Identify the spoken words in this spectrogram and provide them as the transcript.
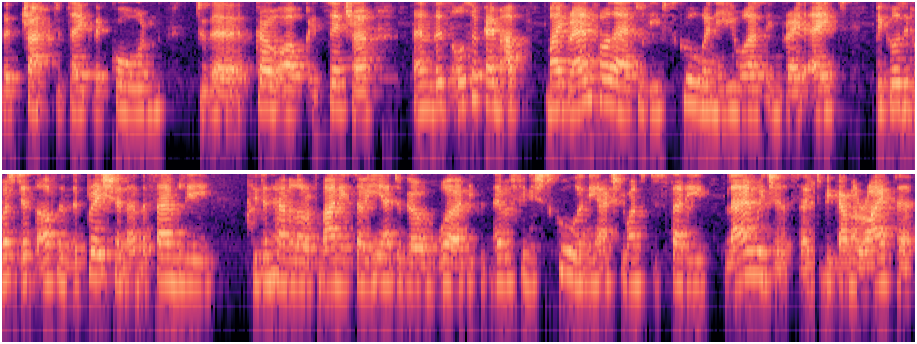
the truck to take the corn to the co op, etc. And this also came up. My grandfather had to leave school when he was in grade eight because it was just after the depression and the family didn't have a lot of money, so he had to go and work. He could never finish school, and he actually wanted to study languages and to become a writer.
